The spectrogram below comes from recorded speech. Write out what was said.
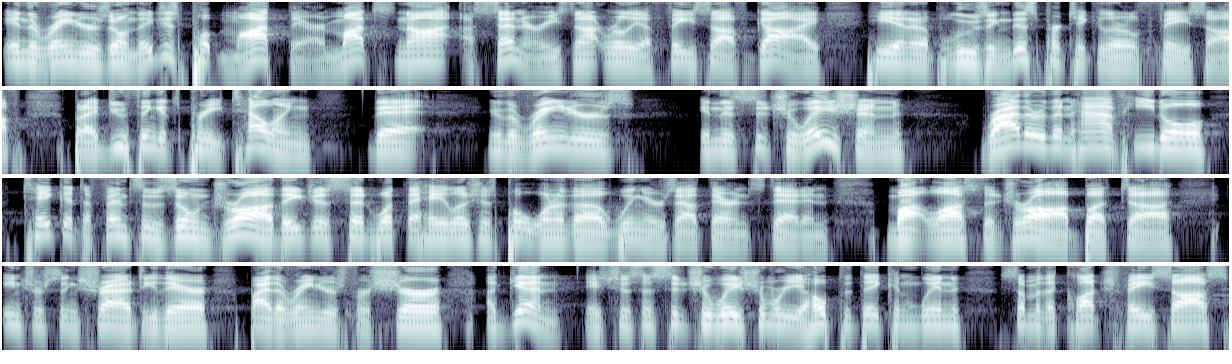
in the Rangers zone. They just put Motte there. And Motte's not a center. He's not really a faceoff guy. He ended up losing this particular faceoff. But I do think it's pretty telling that you know, the Rangers in this situation – Rather than have Chytil take a defensive zone draw, they just said, what the hey, let's just put one of the wingers out there instead. And Motte lost the draw. But uh, interesting strategy there by the Rangers for sure. Again, it's just a situation where you hope that they can win some of the clutch faceoffs.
